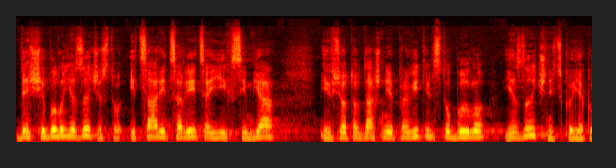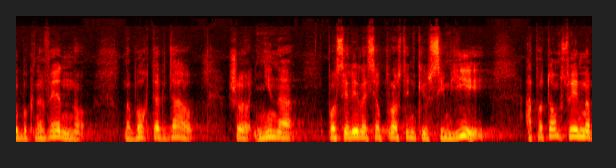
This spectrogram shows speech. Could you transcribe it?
де ще було язичество, і цар, і цариця, і їх сім'я, і все тогдашнє правительство було язичницьке, як обикновенно. Но Бог так дав, що Ніна поселилася в простенькій в сім'ї, а потім своїми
